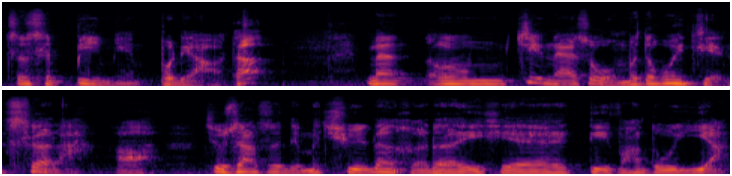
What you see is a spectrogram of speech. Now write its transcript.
这是避免不了的。那嗯，进来时候我们都会检测啦，啊，就像是你们去任何的一些地方都一样，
